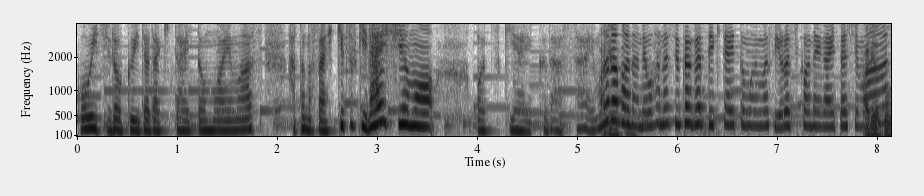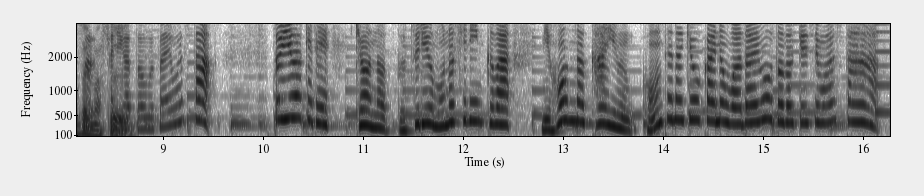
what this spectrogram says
ご一読いただきたいと思います。畑野さん引き続き来週もお付き合いください。まだまだねお話伺っていきたいと思います。よろしくお願いいたします。ありがとうございました。というわけで今日の物流モノシリンクは日本の海運コンテナ協会の話題をお届けしました。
